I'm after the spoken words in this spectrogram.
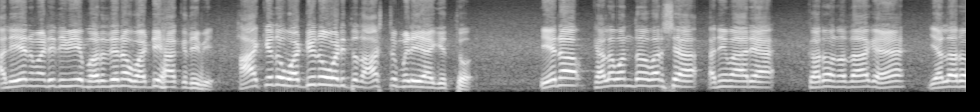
ಅಲ್ಲಿ ಏನು ಮಾಡಿದ್ದೀವಿ ಮರುದಿನ ವಡ್ಡಿ ಹಾಕಿದೀವಿ. ಹಾಕಿದ್ದು ವಡ್ಡಿನೂ ಹೊಡಿತದ, ಅಷ್ಟು ಮಳೆಯಾಗಿತ್ತು. ಏನೋ ಕೆಲವೊಂದು ವರ್ಷ ಅನಿವಾರ್ಯ ಕರೋನಾದಾಗ ಎಲ್ಲರೂ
